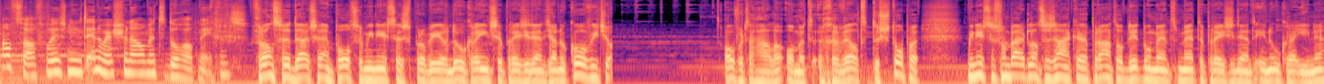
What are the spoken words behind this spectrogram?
Half twaalf geweest nu het NOS-journaal met Dorald Megens. Franse, Duitse en Poolse ministers proberen de Oekraïense president Janukovic over te halen om het geweld te stoppen. Ministers van Buitenlandse Zaken praten op dit moment met de president in Oekraïne.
